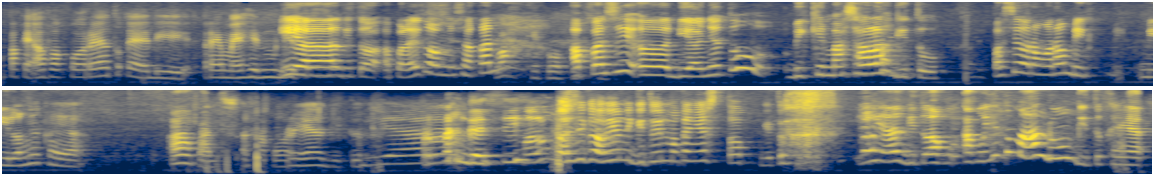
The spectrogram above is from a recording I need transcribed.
pakai Ava Korea tuh kayak diremehin gitu. Iya gitu. Apalagi kalau misalkan Wah, apa sih eh, dianya tuh bikin masalah gitu pasti orang-orang bi- bi- bilangnya kayak ah pantas Ava Korea gitu. Iya. pernah gak sih? Malu gak sih kalian digituin makanya stop gitu? Iya gitu. Aku akunya tuh malu gitu. Kayak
